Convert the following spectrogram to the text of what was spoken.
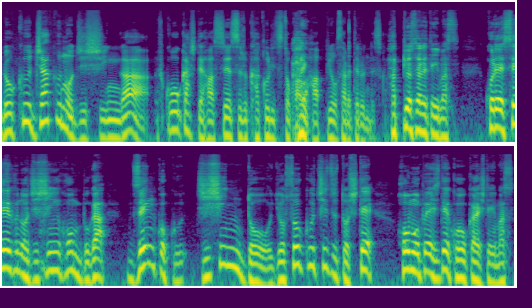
6弱の地震が福岡市で発生する確率とかは発表されてるんですか、はい、発表されています。これ政府の地震本部が全国地震動予測地図としてホームページで公開しています。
